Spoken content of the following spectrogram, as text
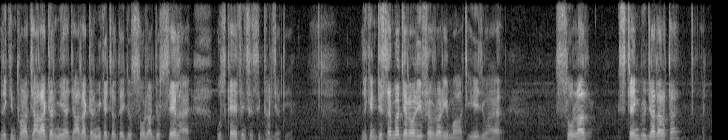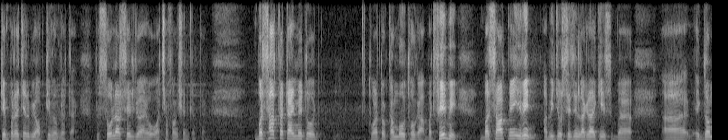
लेकिन थोड़ा ज़्यादा गर्मी है। ज़्यादा गर्मी के चलते जो सोलर, जो सेल है, उसका एफिशिएंसी घट जाती है। लेकिन दिसंबर, जनवरी, फरवरी, मार्च, ये जो है, सोलर स्ट्रेंथ भी ज़्यादा रहता है, टेम्परेचर भी ऑप्टिमम रहता है। तो सोलर सेल जो है वो अच्छा फ़ंक्शन करता है। बरसात का टाइम में तो थोड़ा तो कम बहुत होगा बट फिर भी बरसात में इवन अभी जो सीज़न लग रहा है कि एकदम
